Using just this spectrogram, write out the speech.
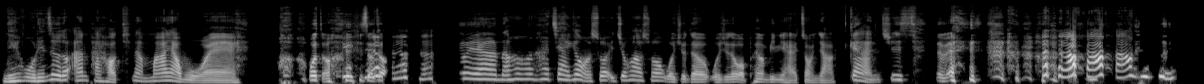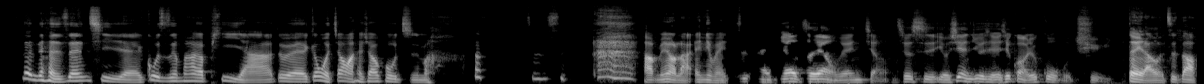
连我连这个都安排好。天哪，妈呀，我诶 我怎么会说这种？对呀、啊，然后他竟然跟我说一句话说，说我觉得我觉得我朋友比你还重要，干去对不对？那你很生气耶，固执跟妈个屁呀、啊，对不对？跟我交往还需要固执吗？真是。好，没有啦。Anyway，就是不要这样。我跟你讲，就是有些人就是有些关卡就过不去。对啦，我知道，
